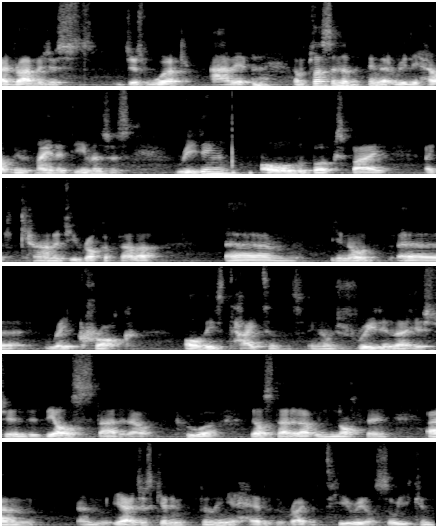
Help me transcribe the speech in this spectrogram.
I'd rather just just work at it." And plus, another thing that really helped me with my inner demons was reading all the books by like Carnegie, Rockefeller, um, you know, uh, Ray Kroc, all these titans, you know, just reading their history, and they, all started out poor. They all started out with nothing, and and yeah, just getting filling your head with the right material so you can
